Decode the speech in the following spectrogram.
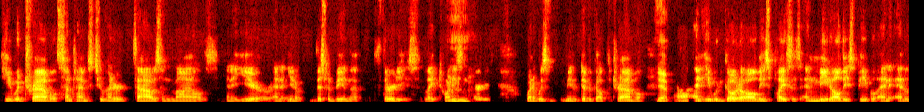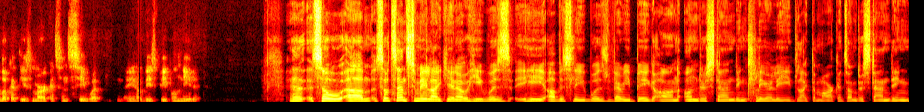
he would travel sometimes 200,000 miles in a year. And, you know, this would be in the 30s, late 20s and hmm 30s when it was, you know, difficult to travel. Yeah. uh, and he would go to all these places and meet all these people and and look at these markets and see what you know these people needed. Uh, so, um, so it sounds to me like you know he was he obviously was very big on understanding clearly like the markets, understanding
